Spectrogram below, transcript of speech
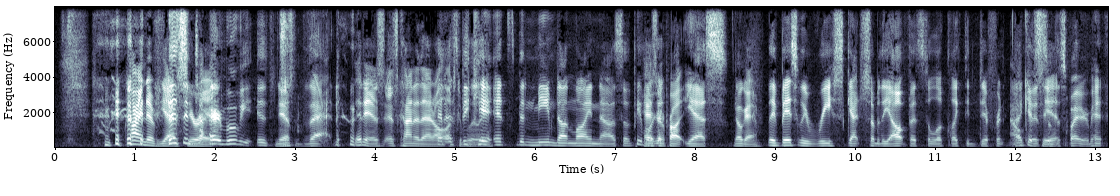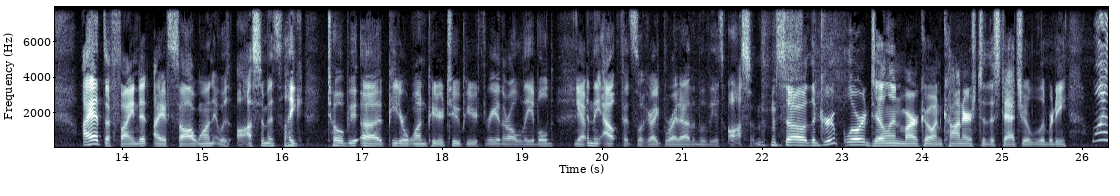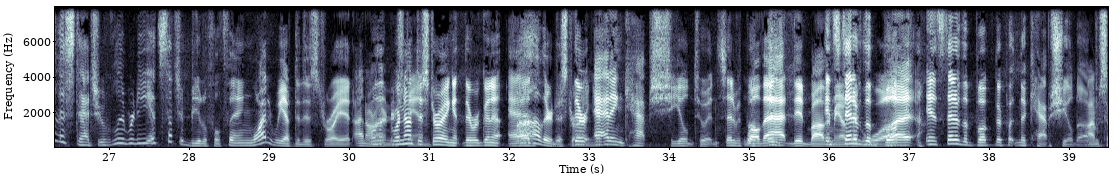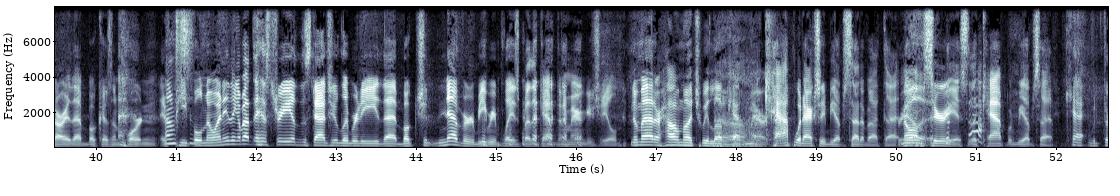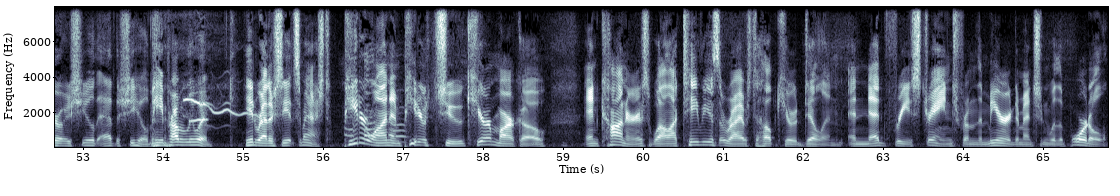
Kind of, yes, this you're entire right. movie is Yep. just that. It is. It's kind of that all. It's it's, completely. it's been memed online now, so people Has are gonna it? probably yes. okay. They've basically resketched some of the outfits to look like the different outfits of it. the Spider-Man. I had to find it. I saw one. It was awesome. It's like Tobey, uh, Peter one, Peter two, Peter three, and they're all labeled. Yep. And the outfits look like right out of the movie. It's awesome. So the group lured Dillon, Marko, and Connors to the Statue of Liberty. Why the Statue of Liberty? It's such a beautiful thing. Why did we have to destroy it? I don't Well, understand. we're not destroying it. They were going to add. Well, they're destroying They're it. adding Cap's shield to it instead of. Well, in- that did bother me. Instead of like, the what? book, instead of the book, they're putting the Cap shield up. I'm sorry, that book is important. If people know anything about the history of the Statue of Liberty, that book should never be replaced by the Captain America shield. No matter how much we love Captain uh, America, Cap would actually be upset about that. No, I'm Really? serious. The Cap would be upset. Cap would throw his shield at the shield. He probably would. He'd rather see it smashed. Peter 1 and Peter 2 cure Marko and Connors while Octavius arrives to help cure Dillon, and Ned frees Strange from the mirror dimension with a portal.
